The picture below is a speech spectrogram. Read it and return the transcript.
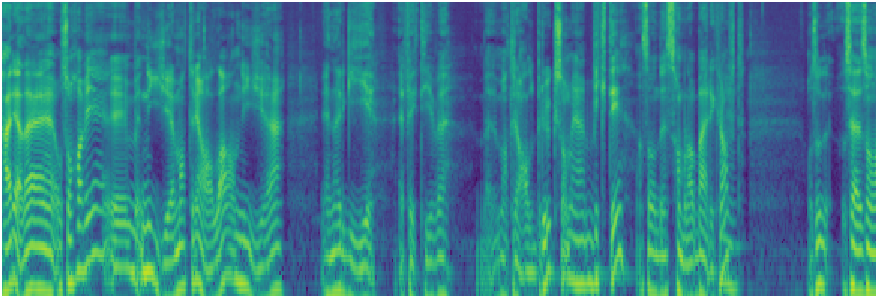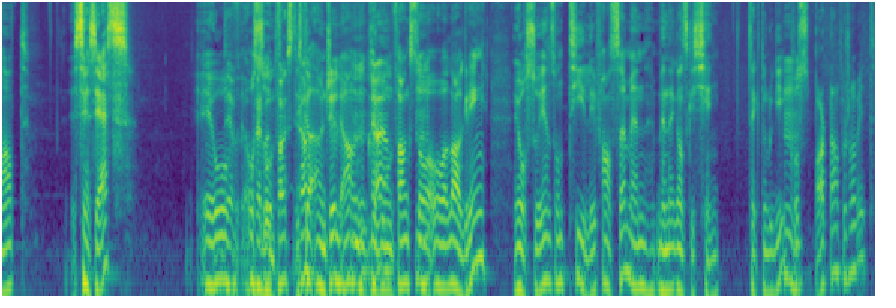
her er det Og så har vi eh, nye materialer, nye energieffektive materialbruk som er viktig. Altså det samla bærekraft. Mm. Og så, så er det sånn at CCS er jo også, Karbonfangst, ja. Skal, unnskyld, ja, mm. karbonfangst og, og, lagring er også i en sånn tidlig fase, men, men er ganske kjent teknologi. Mm. Kostbart, da, for så vidt.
